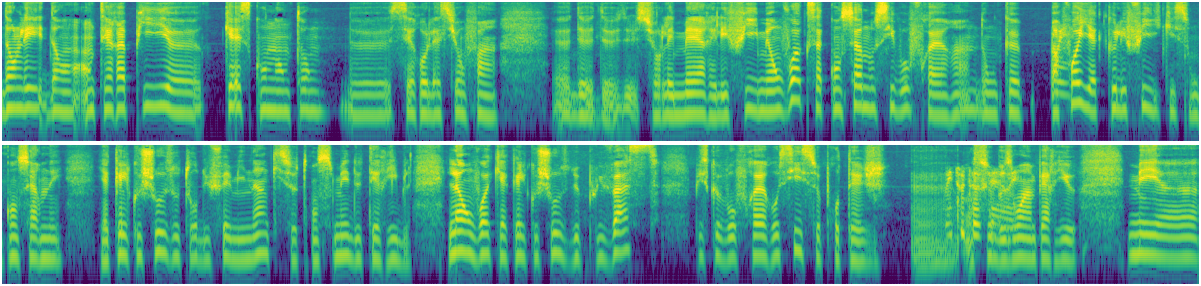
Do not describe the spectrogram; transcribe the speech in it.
dans les, dans, en thérapie, euh, qu'est-ce qu'on entend de ces relations Enfin, euh, de, de, sur les mères et les filles, mais on voit que ça concerne aussi vos frères. Hein. Donc euh, parfois il n'y a que les filles qui sont concernées. Il y a quelque chose autour du féminin qui se transmet de terrible. Là on voit qu'il y a quelque chose de plus vaste, puisque vos frères aussi se protègent. Euh, ce besoin impérieux. Mais euh,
